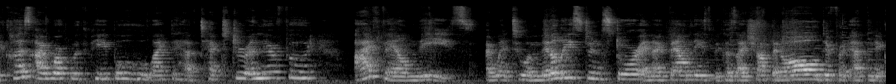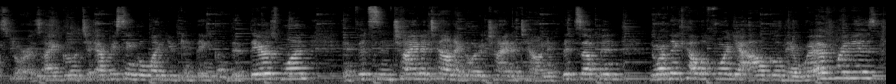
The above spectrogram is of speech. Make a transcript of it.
because I work with people who like to have texture in their food, I found these. I went to a Middle Eastern store and I found these because I shop at all different ethnic stores. I go to every single one you can think of. If there's one, if it's in Chinatown, I go to Chinatown. If it's up in Northern California, I'll go there. Wherever it is,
